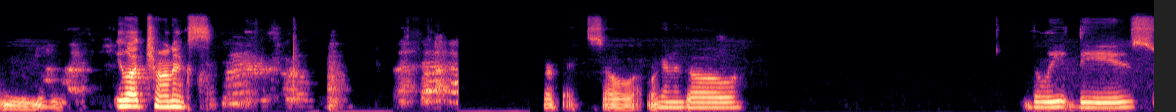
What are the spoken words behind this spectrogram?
mm. electronics. Perfect. So we're gonna go delete these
